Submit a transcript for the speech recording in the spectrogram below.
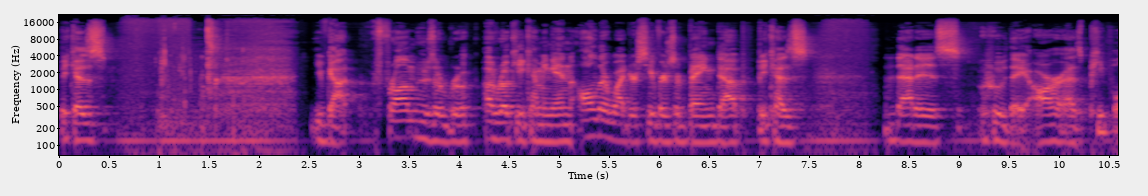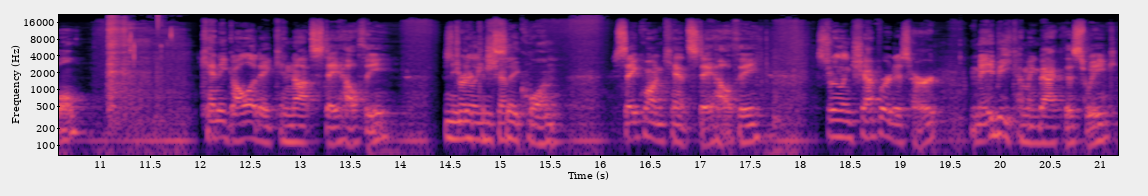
because you've got Fromm, who's a, rook, a rookie coming in. All their wide receivers are banged up because that is who they are as people. Kenny Golladay cannot stay healthy. Neither can Shep- Saquon. Saquon can't stay healthy. Sterling Shepard is hurt, maybe coming back this week.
